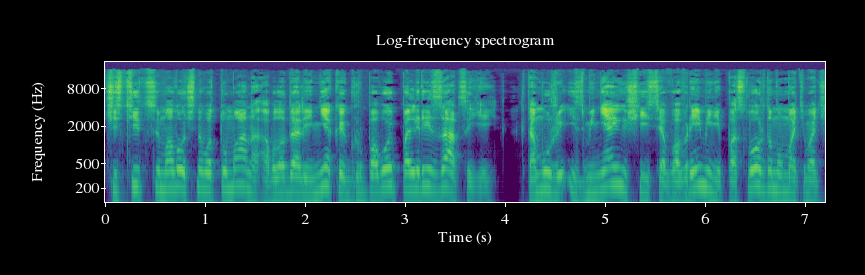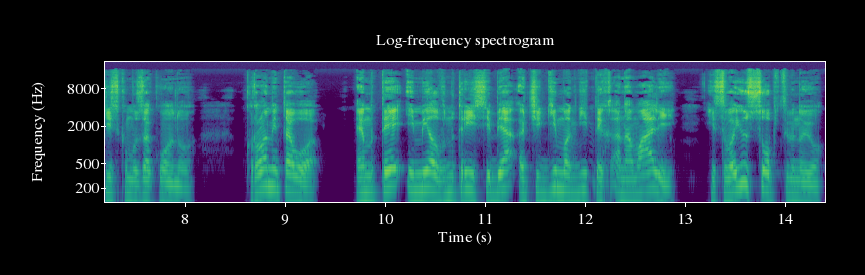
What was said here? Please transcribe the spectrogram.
Частицы молочного тумана обладали некой групповой поляризацией, к тому же изменяющейся во времени по сложному математическому закону. Кроме того, МТ имел внутри себя очаги магнитных аномалий и свою собственную,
